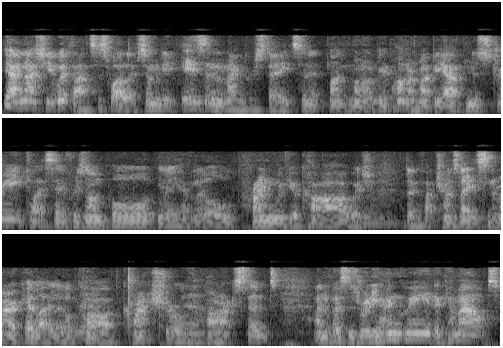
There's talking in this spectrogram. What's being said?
Yeah, and actually with that as well, if somebody is in an angry state, and it might, might not be a partner, it might be out in the street. Like say, for example, you know, you have a little prang with your car, which Mm. I don't know if that translates in America, like a little Yeah. car crash or Yeah. a car accident, and the person's really angry. They come out.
